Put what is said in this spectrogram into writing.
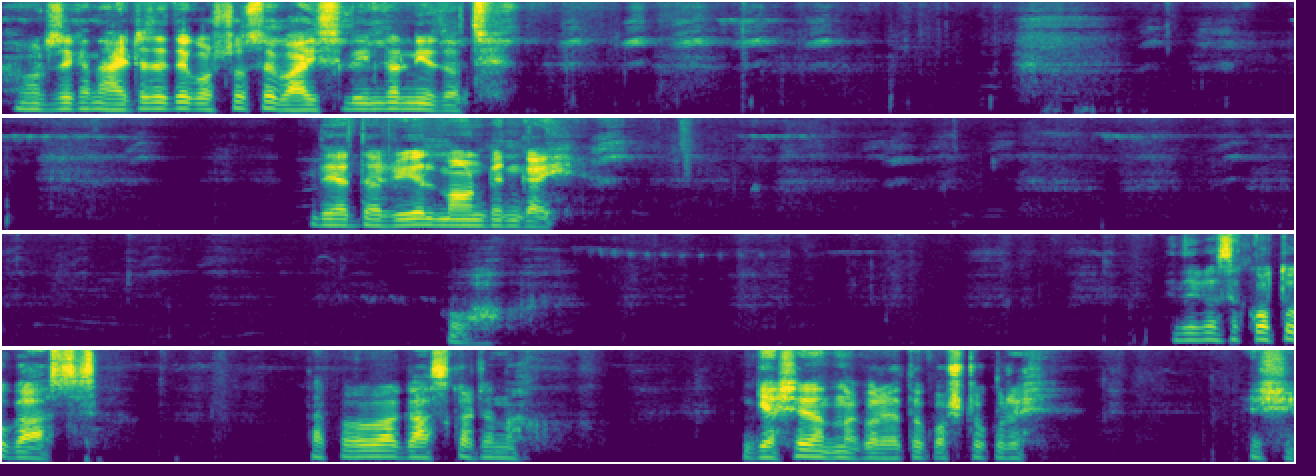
আমার যেখানে হাইটে যেতে কষ্ট হচ্ছে, ভাই সিলিন্ডার নিয়ে যাচ্ছে। They are the real mountain guy এদের কাছে কত গাছ? তারপর ওরা গাছ কাটে না। গ্যাসে রান্না করে এত কষ্ট করে। এসে।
